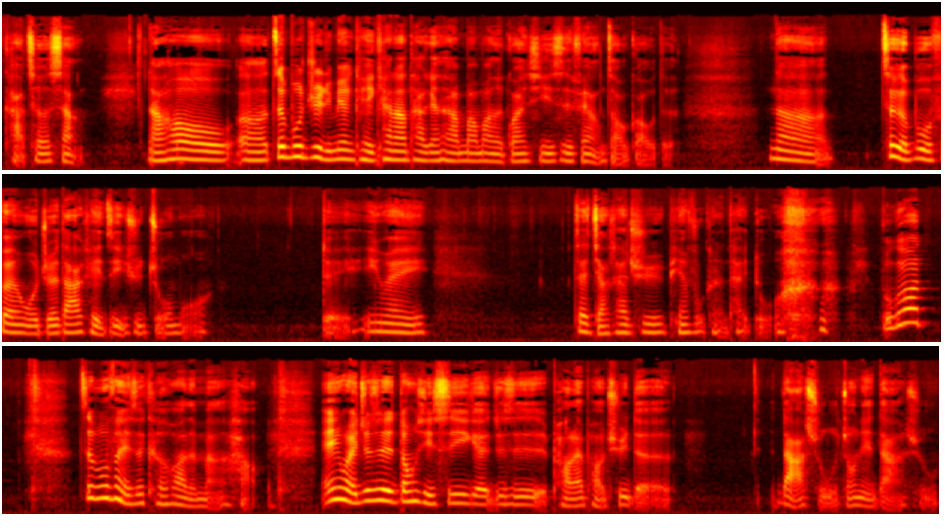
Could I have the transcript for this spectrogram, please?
卡车上。然后呃，这部剧里面可以看到他跟他妈妈的关系是非常糟糕的。那这个部分，我觉得大家可以自己去琢磨。对，因为再讲下去篇幅可能太多，不过这部分也是刻画的蛮好。Anyway，就是东西是一个就是跑来跑去的大叔，中年大叔。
